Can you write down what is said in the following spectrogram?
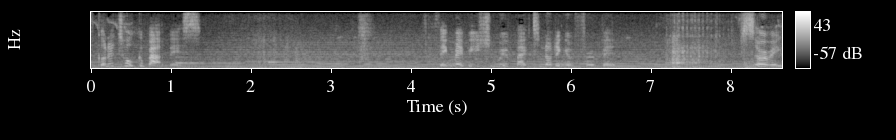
We've got to talk about this. I think maybe you should move back to Nottingham for a bit. Sorry.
